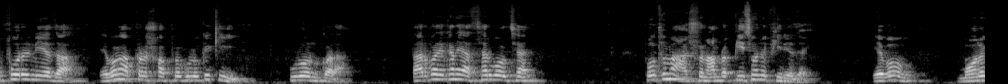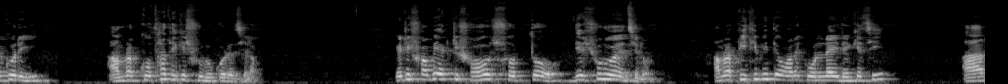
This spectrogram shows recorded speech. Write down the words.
উপরে নিয়ে যা এবং আপনার স্বপ্নগুলোকে কি? পূরণ করা। তারপর এখানে অ্যাসার বলছেন, প্রথমে আসুন, আমরা পিছনে ফিরে যাই এবং মনে করি আমরা কোথা থেকে শুরু করেছিলাম। এটি সবই একটি সহজ সত্য দিয়ে শুরু হয়েছিল। আমরা পৃথিবীতে অনেক অন্যায় দেখেছি আর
